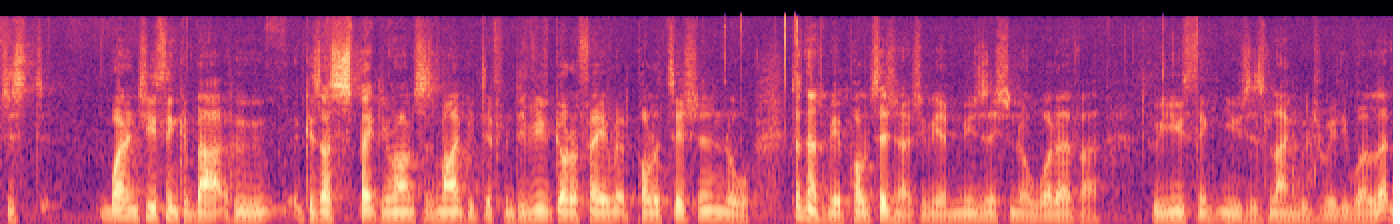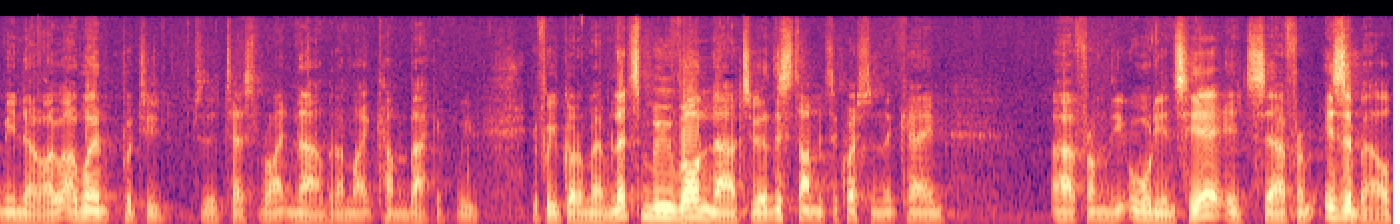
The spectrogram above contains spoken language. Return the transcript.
just why don't you think about who, because I suspect your answers might be different. If you've got a favourite politician, or it doesn't have to be a politician, actually, be a musician or whatever, who you think uses language really well, let me know. I, I won't put you to the test right now, but I might come back if, we, if we've got a moment. Let's move on now to, this time it's a question that came uh, from the audience here. It's uh, from Isabel.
